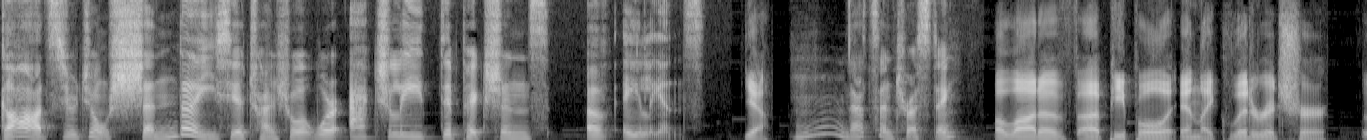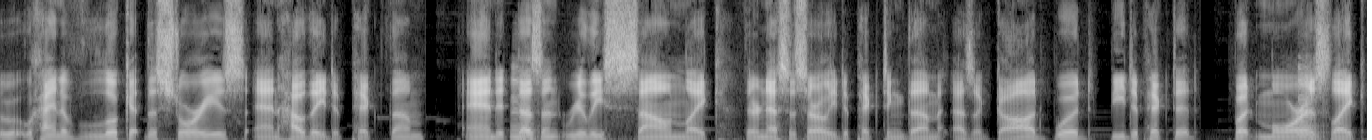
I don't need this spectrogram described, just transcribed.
gods 就是这种神的一些传说 were actually depictions of aliens. Yeah. Hmm, that's interesting. a lot of uh, people in like literature uh, kind of look at the stories and how they depict them and it doesn't really sound like they're necessarily depicting them as a god would be depicted but more hmm. as like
